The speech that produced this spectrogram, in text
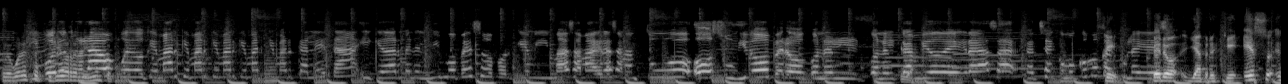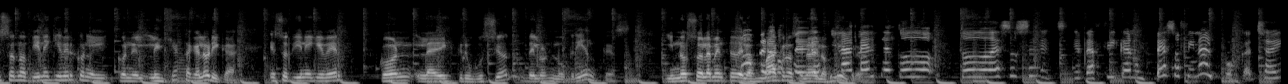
Pero ¿cuál es tu Y por otro lado puedo quemar, quemar, quemar, quemar, quemar caleta y quedarme en el mismo peso porque mi masa magra se mantuvo o subió, pero con el con el cambio de grasa, ¿cachai? Como, ¿Cómo Sí, calculáis pero eso? ya, pero es que eso, eso no tiene que ver con, el, con el- la ingesta calórica. Eso tiene que ver con la distribución de los nutrientes. Y no solamente de No, los pero- macros, sino de pero los micros. finalmente todo, todo eso se grafica en un peso final, pues, ¿cachai?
